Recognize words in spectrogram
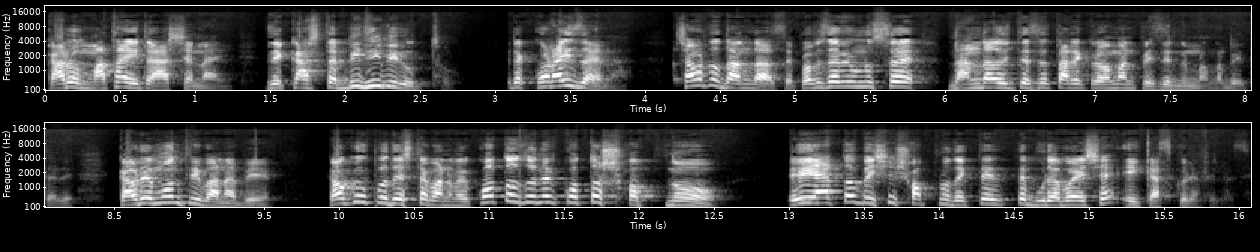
কারও মাথায় এটা আসে নাই যে কাজটা বিধি বিরুদ্ধ এটা করাই যায় না। সবার তো ধান্দা আছে। প্রফেসর ইউনুসে ধান্দা হইতেছে তারেক রহমান প্রেসিডেন্ট বানাবে তারে কাউরে মন্ত্রী বানাবে কাউকে উপদেষ্টা বানাবে। কতজনের কত স্বপ্ন? এই এত বেশি স্বপ্ন দেখতে দেখতে বুড়া বয়সে এই কাজ করে ফেলেছে।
